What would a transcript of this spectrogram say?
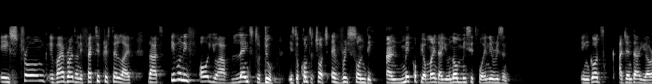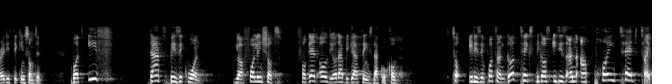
a strong, a vibrant, and effective Christian life that even if all you have learned to do is to come to church every Sunday and make up your mind that you will not miss it for any reason, in God's agenda, you're already taking something. But if that basic one you are falling short. Forget all the other bigger things that will come. So it is important. God takes, because it is an appointed time.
